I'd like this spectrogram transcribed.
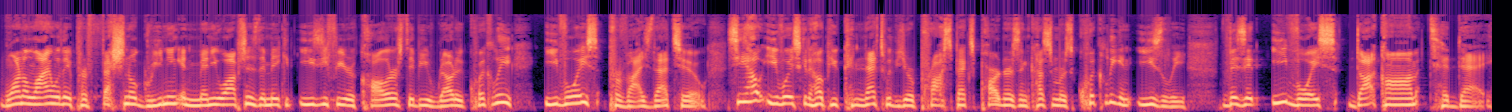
Want a line with a professional greeting and menu options that make it easy for your callers to be routed quickly? eVoice provides that too. See how eVoice can help you connect with your prospects, partners, and customers quickly and easily. Visit evoice.com today.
